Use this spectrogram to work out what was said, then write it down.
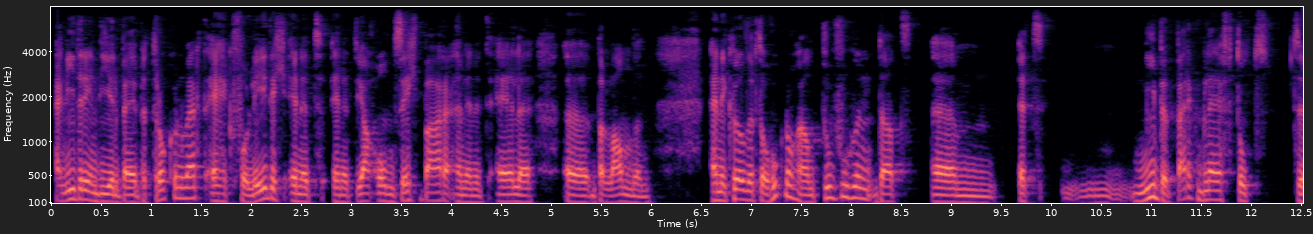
en iedereen die erbij betrokken werd, eigenlijk volledig in het, in het ja, onzichtbare en in het eile uh, belanden. En ik wil er toch ook nog aan toevoegen dat um, het niet beperkt blijft tot de,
